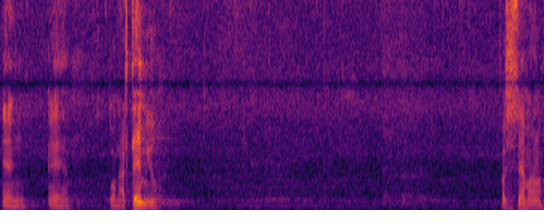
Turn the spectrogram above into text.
en, eh, con Artemio. Así se llama, ¿no?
